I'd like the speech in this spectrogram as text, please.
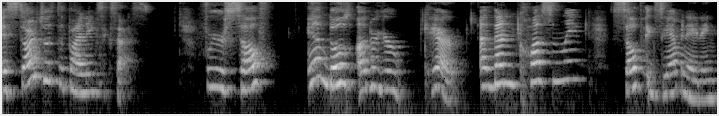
It starts with defining success for yourself and those under your care, and then constantly self examining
